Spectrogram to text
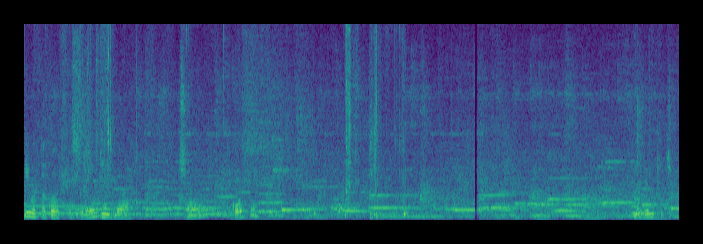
И вот такой вот посерьезный для чая, кофе. Новинки чашек.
